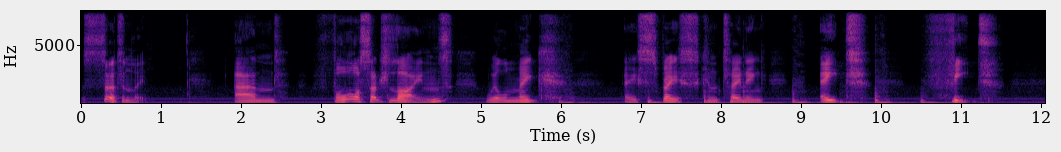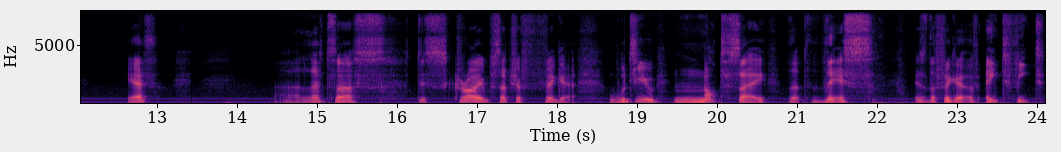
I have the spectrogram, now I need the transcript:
Certainly. And four such lines will make a space containing eight feet. Yes? Uh, let us describe such a figure. Would you not say that this is the figure of eight feet?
